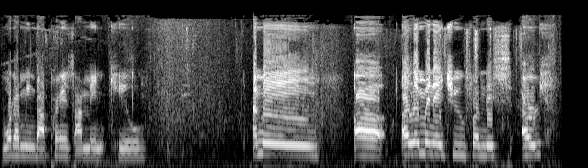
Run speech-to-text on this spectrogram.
What I mean by praise, I meant kill. I mean, uh, eliminate you from this earth.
